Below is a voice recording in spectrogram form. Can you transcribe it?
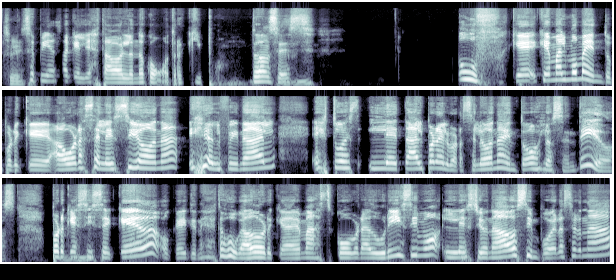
sí. se piensa que él ya estaba hablando con otro equipo. Entonces, uff, qué, qué mal momento, porque ahora se lesiona y al final esto es letal para el Barcelona en todos los sentidos. Porque si se queda, ok, tienes a este jugador que además cobra durísimo, lesionado sin poder hacer nada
